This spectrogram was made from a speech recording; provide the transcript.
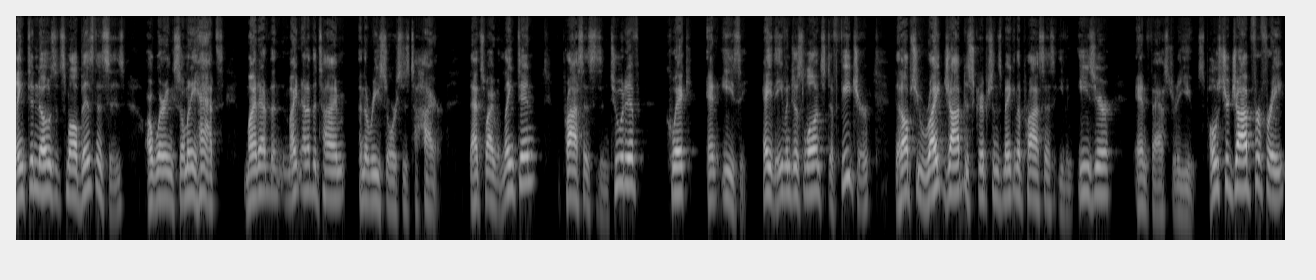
LinkedIn knows that small businesses are wearing so many hats, might have the, might not have the time and the resources to hire. That's why with LinkedIn, the process is intuitive, quick, and easy. Hey, they even just launched a feature that helps you write job descriptions, making the process even easier and faster to use. Post your job for free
